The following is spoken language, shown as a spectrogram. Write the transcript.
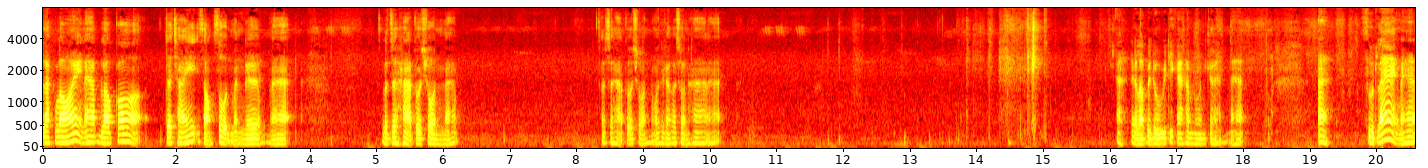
หลักร้อยนะครับ เราก็จะใช้สองสูตรเหมือนเดิมนะฮะ เราจะหาตัวชนนะครับ เราจะหาตัวชนวันที่แล้วก็ชนห้านะฮะ อะเดี๋ยวเราไปดูวิธีการคำนวณกันนะฮะ อะ สูตรแรกนะฮะ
